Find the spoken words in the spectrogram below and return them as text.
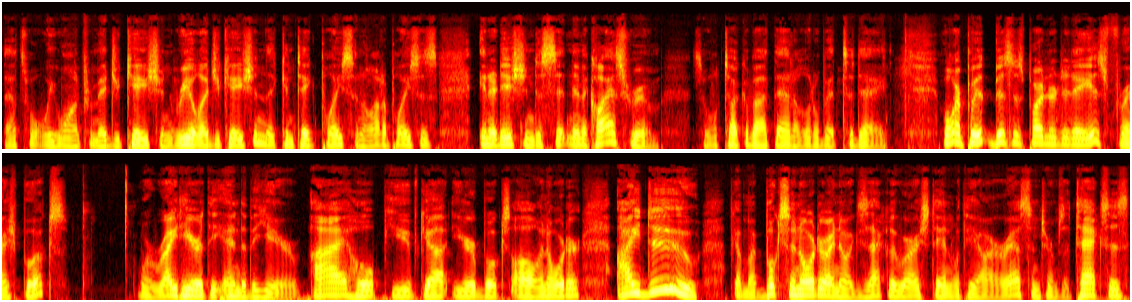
that's what we want from education, real education that can take place in a lot of places in addition to sitting in a classroom. So we'll talk about that a little bit today. Well, our business partner today is FreshBooks. We're right here at the end of the year. I hope you've got your books all in order. I do. I've got my books in order. I know exactly where I stand with the IRS in terms of taxes.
